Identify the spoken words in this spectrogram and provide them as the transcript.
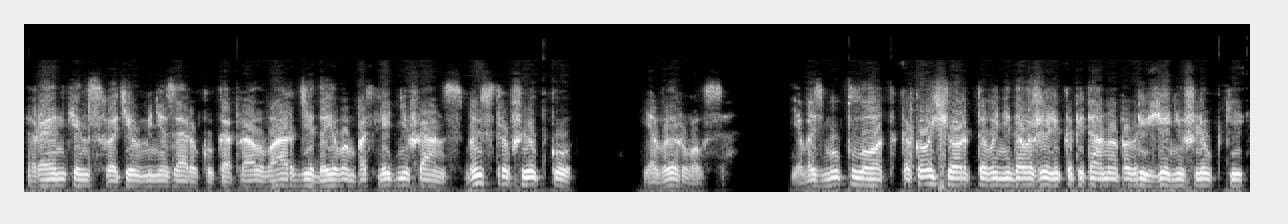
Ренкин схватил меня за руку. «Капрал Варди, даю вам последний шанс. Быстро в шлюпку!» Я вырвался. «Я возьму плод. Какого черта вы не доложили капитану о повреждении шлюпки?»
